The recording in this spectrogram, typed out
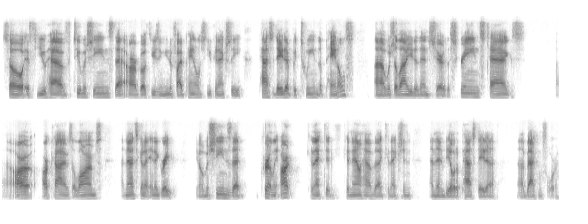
So if you have two machines that are both using unified panels, you can actually pass data between the panels, uh, which allow you to then share the screens, tags, uh, our archives, alarms, and that's going to integrate, you know, machines that currently aren't connected can now have that connection and then be able to pass data uh, back and forth.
